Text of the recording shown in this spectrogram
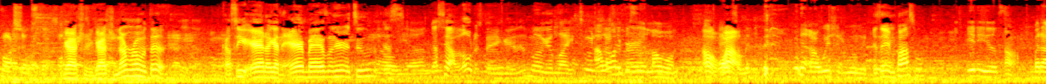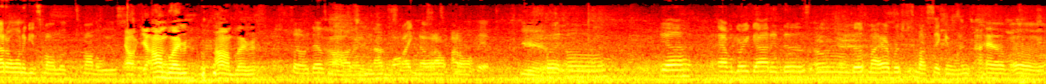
car show stuff. gotcha, gotcha. Nothing wrong with that. Yeah. I see your air. I got the airbags on here too. Oh, It's- yeah. See how low this thing is? This mug is like two inches I wanted to see it lower. Oh wow. I wish it would. is that even possible? It is, Oh. but I don't want to get smaller, smaller wheels. Oh, yeah, I don't blame you. I don't blame you. So that's my option, and I'm just like, no, I don't, I don't want that. Yeah. But um, yeah, I have a great guy that does um does my airbrush. This is my second one. I have uh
